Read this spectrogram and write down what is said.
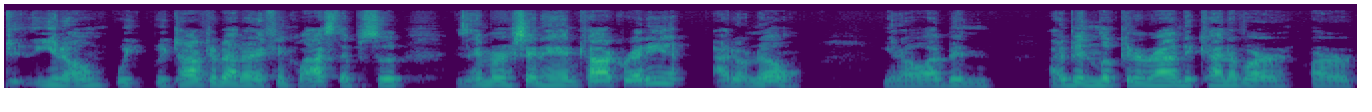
You know, we we talked about it. I think last episode. Is Emerson Hancock ready? I don't know. You know, I've been I've been looking around at kind of our our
